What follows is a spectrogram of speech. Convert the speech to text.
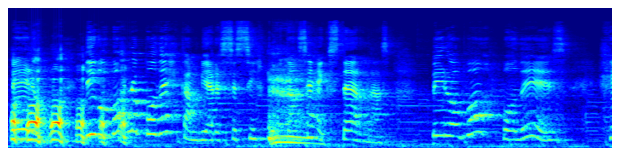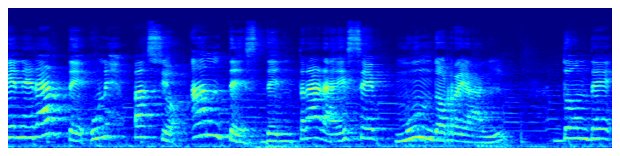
Pero, digo, vos no podés cambiar esas circunstancias externas, pero vos podés generarte un espacio antes de entrar a ese mundo real donde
